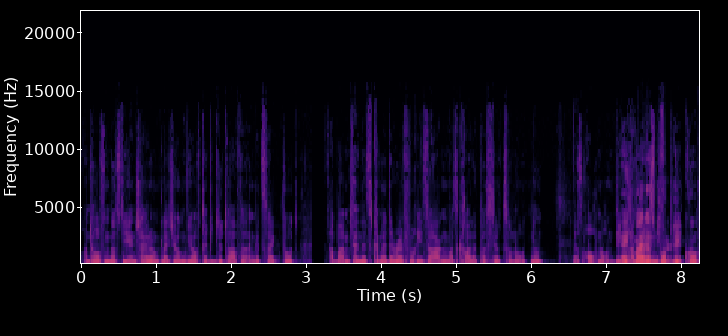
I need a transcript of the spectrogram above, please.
und hoffen, dass die Entscheidung gleich irgendwie auf der Videotafel angezeigt wird. Aber im Tennis kann ja der Referee sagen, was gerade passiert zur Not. Ne? Das ist auch noch ein Ding. Ja, ich meine das Publikum.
